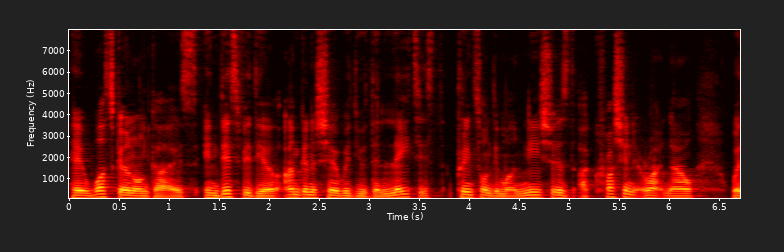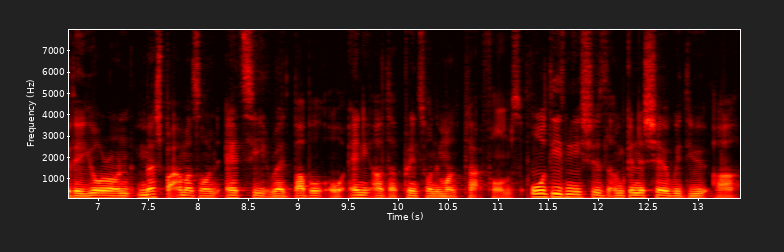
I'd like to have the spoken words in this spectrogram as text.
Hey, what's going on guys? In this video, I'm going to share with you the latest print on demand niches that are crushing it right now, whether you're on Merch by Amazon, Etsy, Redbubble, or any other print on demand platforms. All these niches I'm going to share with you are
